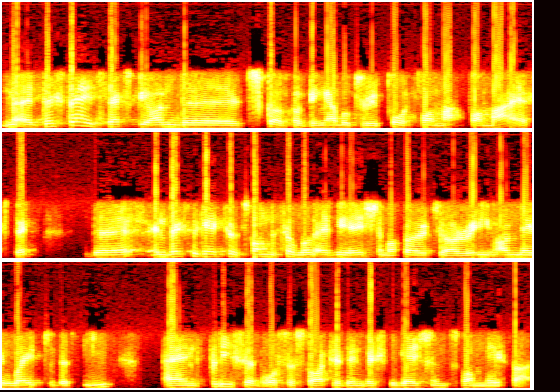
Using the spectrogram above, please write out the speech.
No, at this stage, that's beyond the scope of being able to report from my, from my aspect. The investigators from the Civil Aviation Authority are already on their way to the scene and police have also started investigations from their side.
